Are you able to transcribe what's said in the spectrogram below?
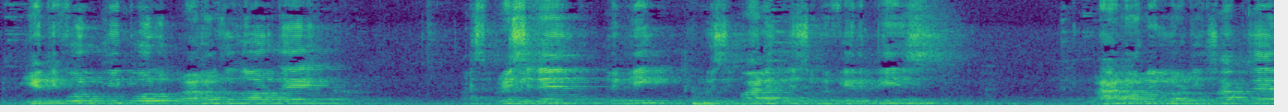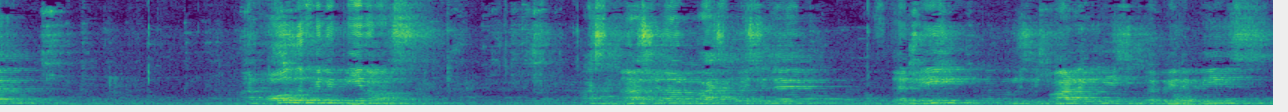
the beautiful people of Lanao del Norte, as president of the League Municipalities of the Philippines, Lanao del Norte chapter, and all the Filipinos, as national vice president of the League Municipalities of the Philippines,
